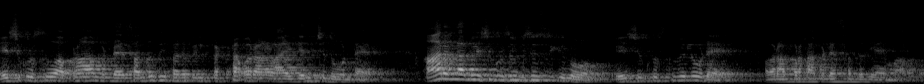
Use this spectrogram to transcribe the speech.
യേശു ക്രിസ്തു അബ്രഹാമിന്റെ സന്തതി പരമ്പിൽ പെട്ട ഒരാളായി ജനിച്ചതുകൊണ്ട് ആരെല്ലാം യേശു ക്രിസ്തു വിശ്വസിക്കുന്നുവോ യേശു ക്രിസ്തുവിലൂടെ അവർ അബ്രഹാമിന്റെ സന്തതിയായി മാറുന്നു.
